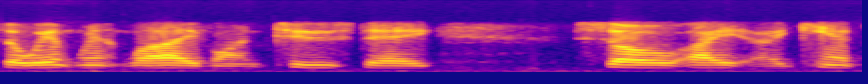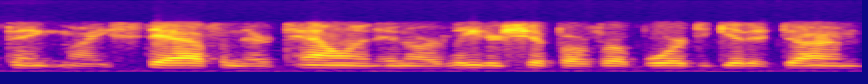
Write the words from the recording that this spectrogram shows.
so it went live on Tuesday. So I, I can't thank my staff and their talent and our leadership of our board to get it done.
